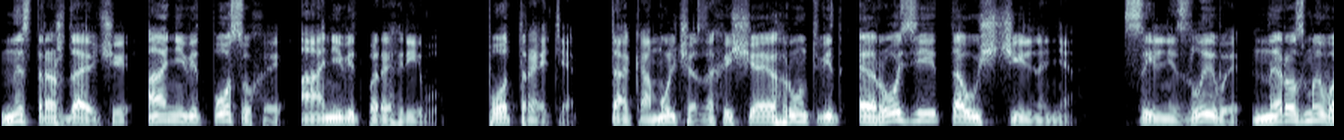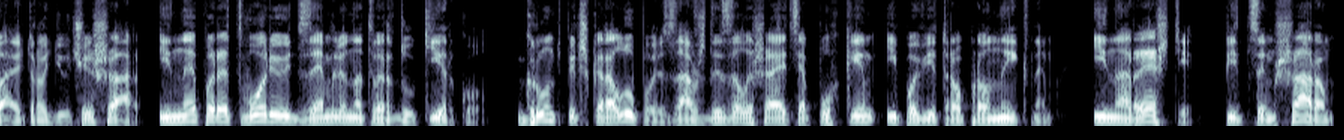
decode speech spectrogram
не страждаючи ані від посухи, ані від перегріву. По-третє, така мульча захищає ґрунт від ерозії та ущільнення. Сильні зливи не розмивають родючий шар і не перетворюють землю на тверду кірку. Ґрунт під шкаралупою завжди залишається пухким і повітропроникним, і нарешті під цим шаром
